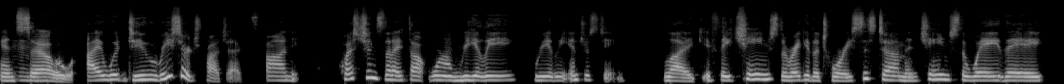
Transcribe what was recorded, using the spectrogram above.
And mm-hmm. so I would do research projects on questions that I thought were really, really interesting. Like if they change the regulatory system and change the way they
